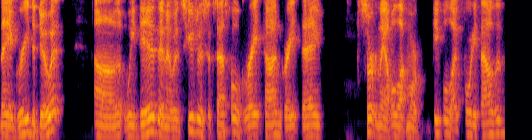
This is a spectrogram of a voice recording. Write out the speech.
They agreed to do it. Uh, we did, and it was hugely successful. Great time, great day. Certainly a whole lot more people, like forty thousand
